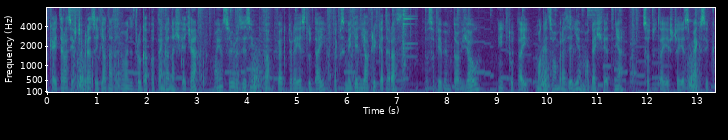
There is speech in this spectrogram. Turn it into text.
Okej, teraz jeszcze Brazylia, na ten moment druga potęga na świecie. Mają sojusz z Zimbabwe, które jest tutaj, tak w sumie dzieli Afrykę teraz. To sobie bym to wziął. I tutaj mogę całą Brazylię? Mogę, świetnie. Co tutaj jeszcze jest? Meksyk,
